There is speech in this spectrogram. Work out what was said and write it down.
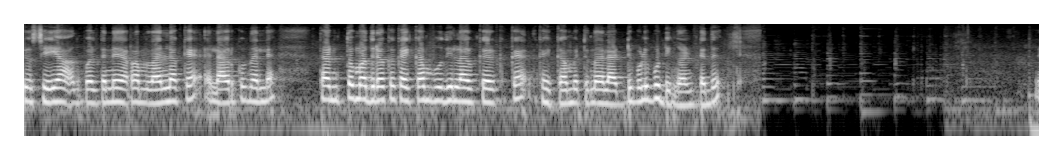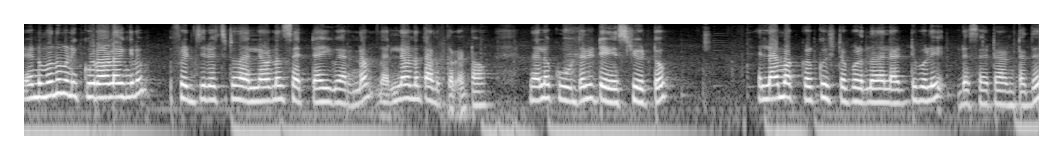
യൂസ് ചെയ്യാം. അതുപോലെ തന്നെ റംസാനിലൊക്കെ എല്ലാവർക്കും നല്ല തണുത്ത മധുരമൊക്കെ കഴിക്കാൻ പൂതിയുള്ള ആൾക്കാർക്കൊക്കെ കഴിക്കാൻ പറ്റുന്ന നല്ല അടിപൊളി പുഡിങ്ങാണ് ഇത്. രണ്ട് മൂന്ന് മണിക്കൂറോളെങ്കിലും ഫ്രിഡ്ജിൽ വെച്ചിട്ട് നല്ലവണ്ണം സെറ്റായി വരണം. നല്ലവണ്ണം തണുക്കണം കേട്ടോ നല്ല കൂടുതൽ ടേസ്റ്റ് കിട്ടും. എല്ലാ മക്കൾക്കും ഇഷ്ടപ്പെടുന്ന നല്ല അടിപൊളി ഡെസേർട്ടാണ് കേട്ടത്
